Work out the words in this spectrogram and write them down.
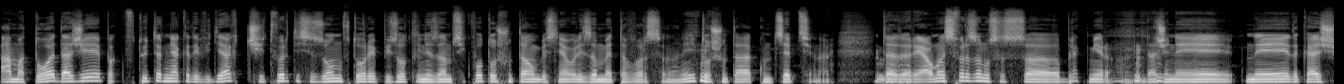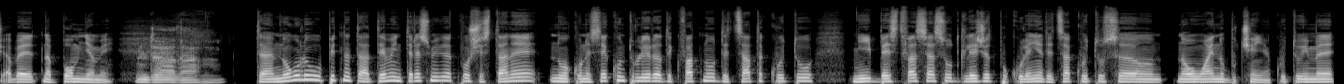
Ама то е даже, пък в Twitter някъде видях, четвърти сезон, втори епизод ли не знам си какво, точно там обяснявали за метавърса, нали? Точно тази концепция, нали? Да. Та, реално е свързано с uh, Black Mirror, нали? Даже не е, не е да кажеш, абе, напомня ми. Да, да. Та е много любопитна тази тема. Интересно ми е какво ще стане, но ако не се контролира адекватно, децата, които ние без това сега се отглеждат поколения деца, които са на онлайн обучения, които им е...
